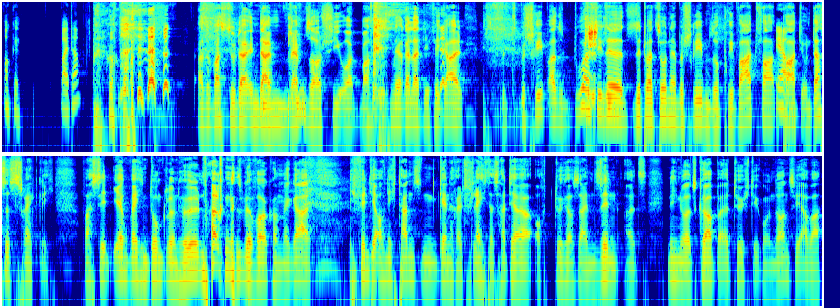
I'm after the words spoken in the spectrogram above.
Okay. Weiter? Also was du da in deinem Wemser-Skiort machst, ist mir relativ egal. Ich be- beschrieb, also du hast diese Situation ja beschrieben, so Privatparty und das ist schrecklich. Was sie in irgendwelchen dunklen Höhlen machen, ist mir vollkommen egal. Ich finde ja auch nicht tanzen generell schlecht. Das hat ja auch durchaus seinen Sinn, als nicht nur als Körperertüchtigung und sonst wie, aber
